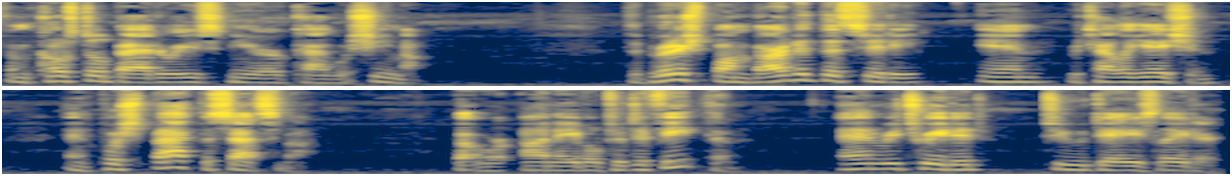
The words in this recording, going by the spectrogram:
from coastal batteries near Kagoshima. The British bombarded the city in retaliation and pushed back the Satsuma, but were unable to defeat them and retreated two days later.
